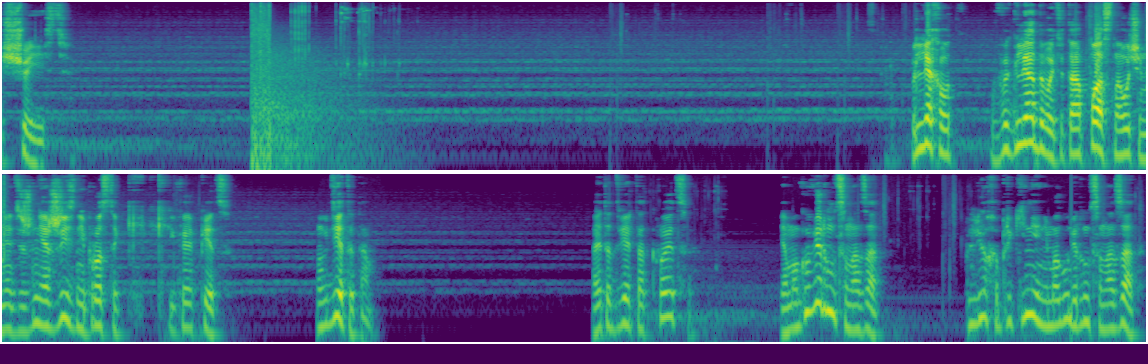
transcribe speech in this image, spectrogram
Еще есть? Бляха, вот выглядывать это опасно очень. У меня, у меня жизни просто капец. Ну где ты там? А эта дверь-то откроется? Я могу вернуться назад? Бляха, прикинь, я не могу вернуться назад.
